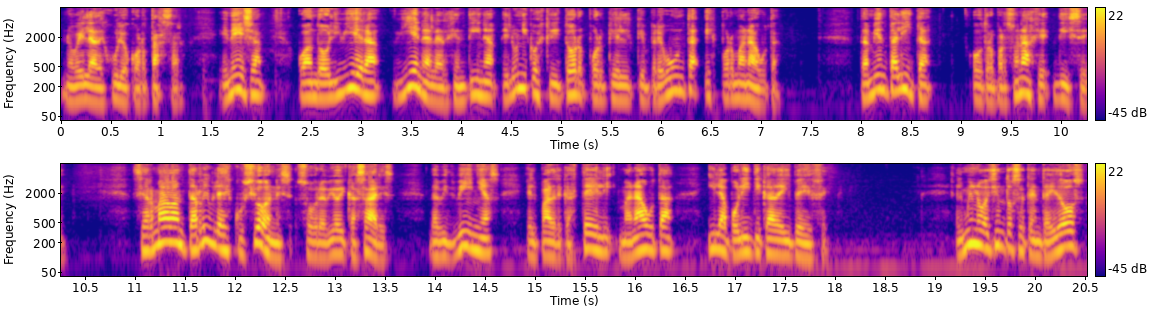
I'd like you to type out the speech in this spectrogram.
novela de Julio Cortázar. En ella, cuando Oliviera viene a la Argentina, el único escritor porque el que pregunta es por Manauta. También Talita, otro personaje, dice, se armaban terribles discusiones sobre Bioy Casares, David Viñas, el padre Castelli, Manauta y la política de IPF. En 1972,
